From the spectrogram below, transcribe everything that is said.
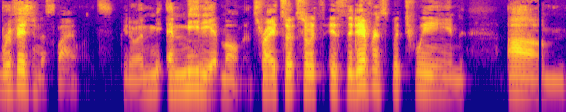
revisionist violence, you know, Im- immediate moments, right? So, so it's, it's the difference between, um,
